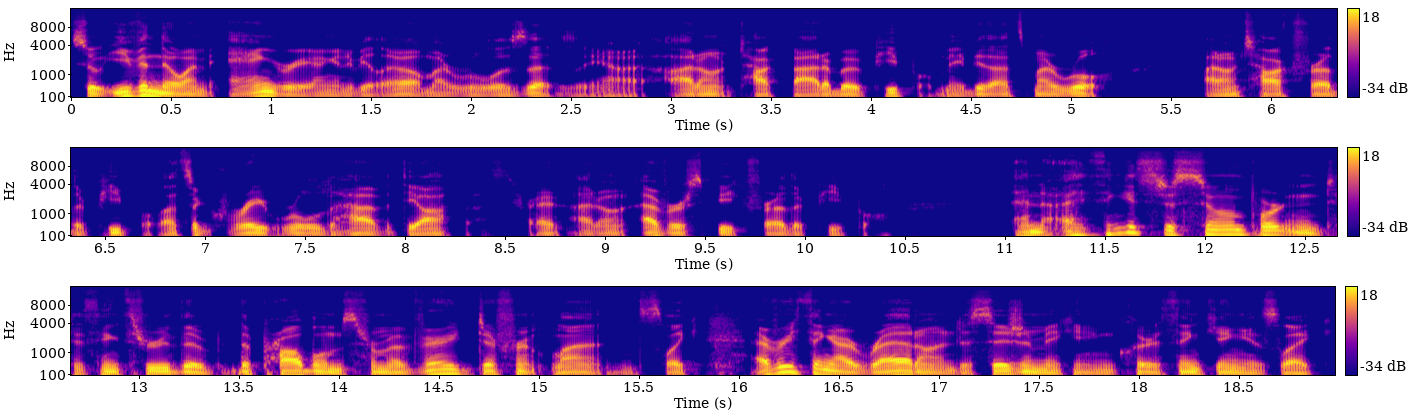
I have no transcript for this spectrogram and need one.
So even though I'm angry, I'm going to be like, oh, my rule is this. You know, I don't talk bad about people. Maybe that's my rule. I don't talk for other people. That's a great rule to have at the office, right? I don't ever speak for other people and I think it's just so important to think through the the problems from a very different lens. Like everything I read on decision making and clear thinking is like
